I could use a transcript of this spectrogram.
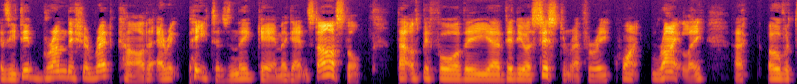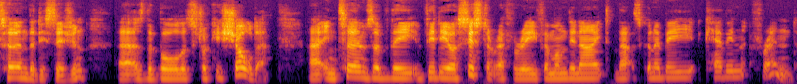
as he did brandish a red card at Erik Pieters in the game against Arsenal. That was before the uh, video assistant referee, quite rightly, uh, overturned the decision uh, as the ball had struck his shoulder. Uh, in terms of the video assistant referee for Monday night, that's going to be Kevin Friend.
